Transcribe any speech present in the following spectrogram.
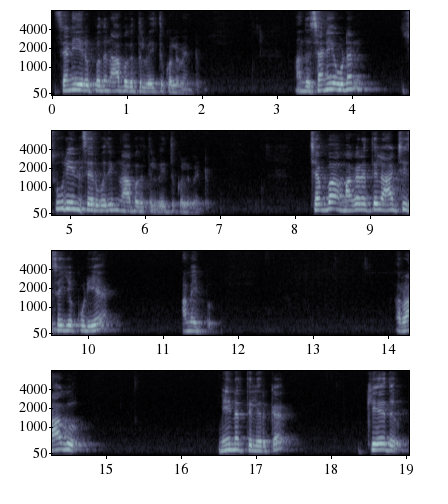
சனி இருப்பது ஞாபகத்தில் வைத்துக்கொள்ள வேண்டும். அந்த சனியுடன் சூரியன் சேர்வதையும் ஞாபகத்தில் வைத்துக்கொள்ள வேண்டும். செவ்வாய் மகரத்தில் ஆட்சி செய்யக்கூடிய அமைப்பு. ராகு மீனத்தில் இருக்க கேது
